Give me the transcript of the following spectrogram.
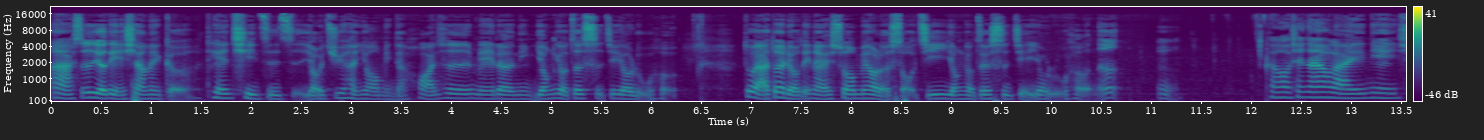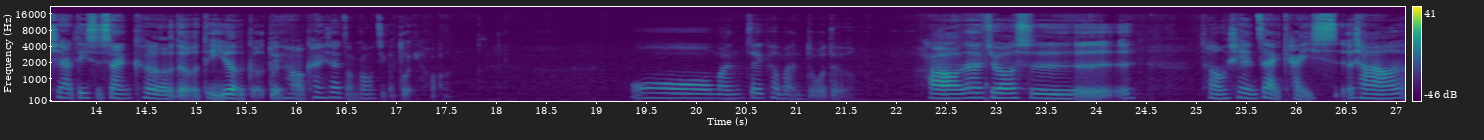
啊，是不是有点像那个《天气之子》有一句很有名的话，就是没了你拥有这世界又如何？对啊，对柳丁来说，没有了手机，拥有这个世界又如何呢？嗯，然后现在要来念一下第十三课的第二个对号，看一下总共几个对话。哦，蛮这课蛮多的。好，那就是从现在开始，我想要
